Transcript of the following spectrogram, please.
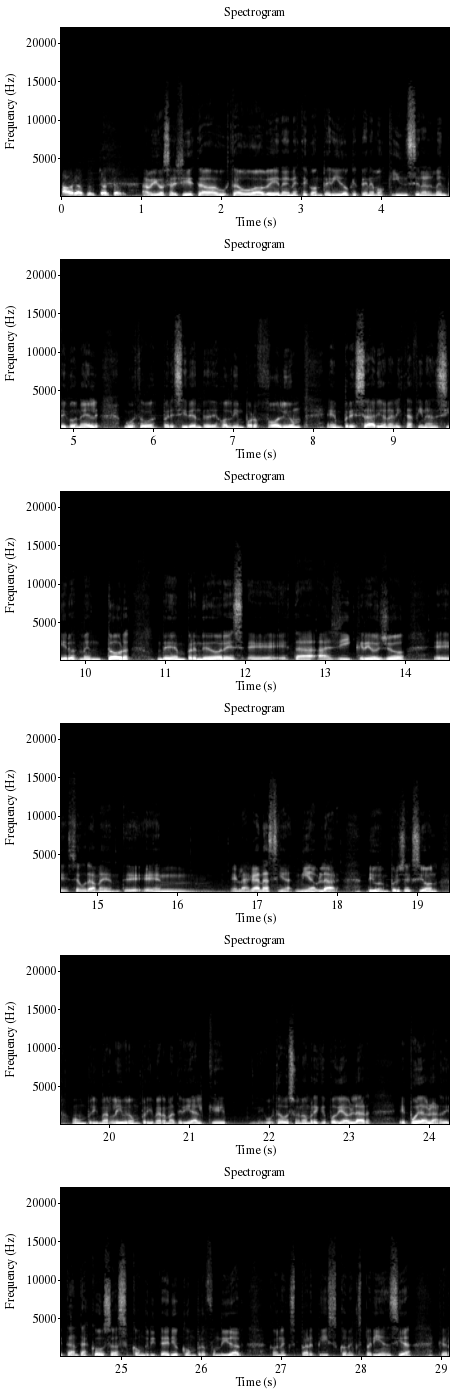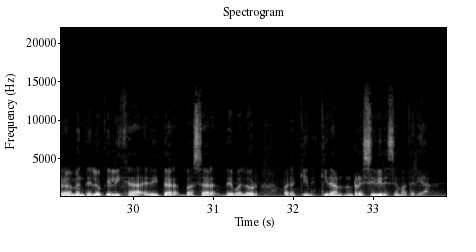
abrazo, chao, chao. Amigos, allí estaba Gustavo Avena en este contenido que tenemos quincenalmente con él. Gustavo es presidente de Holding Portfolio, empresario, analista financiero, es mentor de emprendedores. Eh, está allí, creo yo, eh, seguramente en en las ganas ni hablar. Digo, en proyección, un primer libro, un primer material que Gustavo es un hombre que podía hablar, eh, puede hablar de tantas cosas con criterio, con profundidad, con expertise, con experiencia, que realmente lo que elija editar va a ser de valor para quienes quieran recibir ese material.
